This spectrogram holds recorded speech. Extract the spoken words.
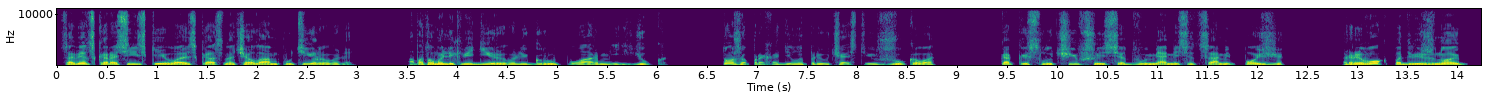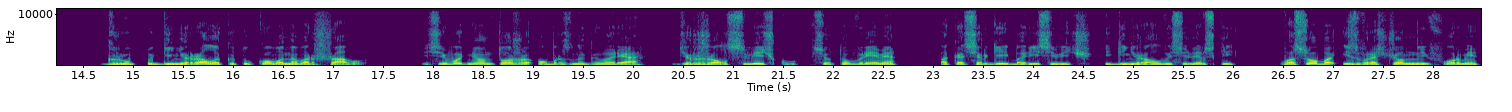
советско-российские войска сначала ампутировали, а потом и ликвидировали группу армий «Юг», тоже проходила при участии Жукова, как и случившийся двумя месяцами позже рывок подвижной группы генерала Катукова на Варшаву. И сегодня он тоже, образно говоря, держал свечку все то время, пока Сергей Борисович и генерал Василевский в особо извращенной форме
